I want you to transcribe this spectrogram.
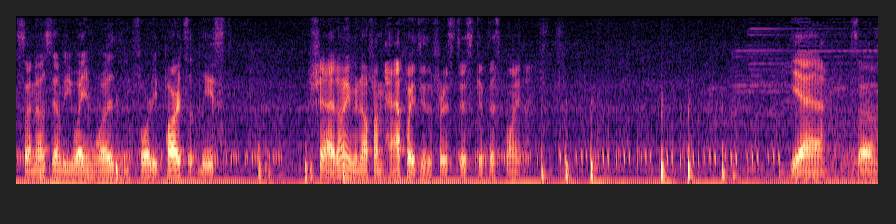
So I know it's going to be way more than 40 parts at least. Shit, I don't even know if I'm halfway through the first disc at this point. Yeah, so.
